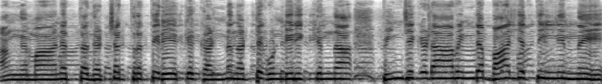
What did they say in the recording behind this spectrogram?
അങ്ങ് മാനത്ത നക്ഷത്രത്തിലേക്ക് കണ്ണ് നട്ടുകൊണ്ടിരിക്കുന്ന പിഞ്ചുകിടാവിന്റെ ബാല്യത്തിൽ നിന്ന്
